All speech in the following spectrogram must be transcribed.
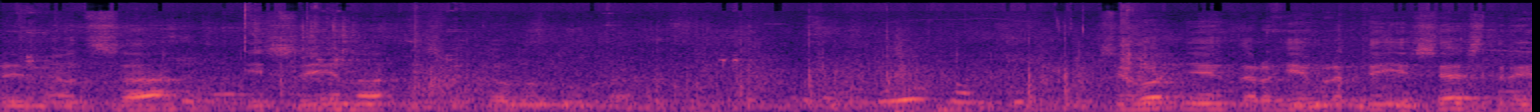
Во ім'я Отця і Сина, і Святого Духа. Сьогодні, дорогі брати і сестри,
